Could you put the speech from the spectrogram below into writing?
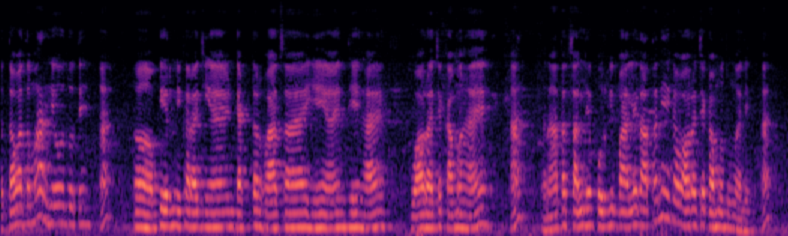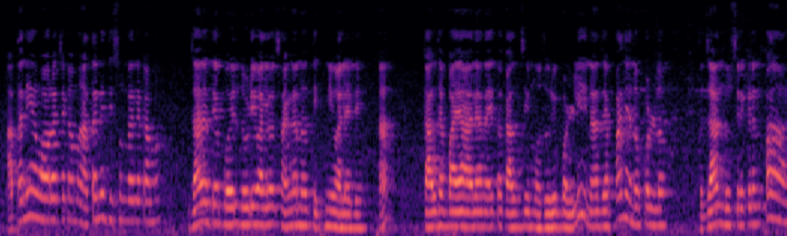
तर तवा तर मार हे होत होते. हा? पेरणी करायची आहे ट्रॅक्टर व्हायचं आहे हे आहे ते आहे वावराचे कामं आहे. आणि आता चालले पोरगी पाहिले तर आता नाही का वावराचे कामं तुम्हाला? हा? आता नाही आहे वावराचे कामं आता नाही दिसून राहिले कामं? जा ना ते बैल जोडीवाल्याला सांगा ना तिकणीवाल्याने हा? काल त्या बाया आल्या नाही तर कालची मजुरी पडली ना त्या पाण्यानं पडलं. तर जा दुसरीकडे पहा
